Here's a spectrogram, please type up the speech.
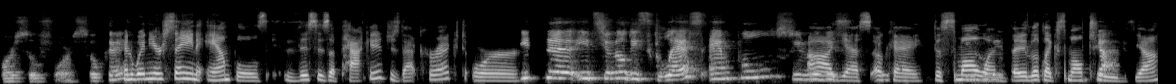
or so forth. Okay. And when you're saying ampoules, this is a package, is that correct? Or it's uh, it's you know these glass ampoules. You know. Ah, this, yes. Okay. The small you know, ones. They look like small tubes. Yeah.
